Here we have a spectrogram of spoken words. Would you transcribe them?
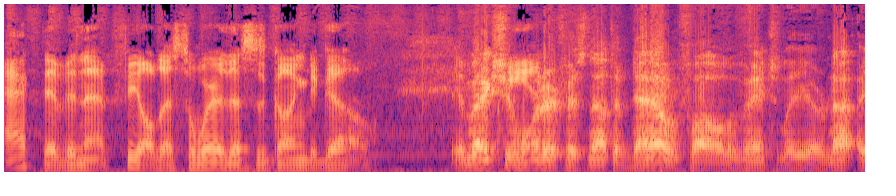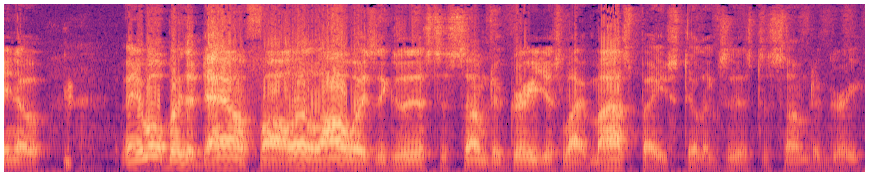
active in that field as to where this is going to go. It makes you and, wonder if it's not the downfall eventually, or not. You know, I mean, it won't be the downfall. It'll always exist to some degree, just like MySpace still exists to some degree.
